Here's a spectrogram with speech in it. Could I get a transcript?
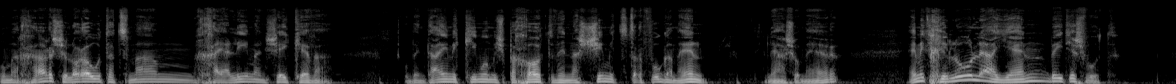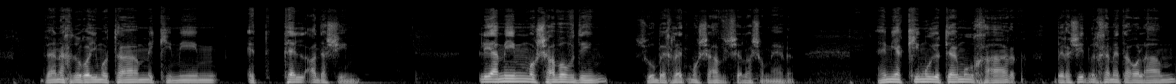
ומאחר שלא ראו את עצמם חיילים אנשי קבע, ובינתיים הקימו משפחות ונשים הצטרפו גם הן להשומר, הם התחילו לעיין בהתיישבות. ואנחנו רואים אותם מקימים את תל עדשים. לימים מושב עובדים, שהוא בהחלט מושב של השומר. הם יקימו יותר מאוחר, בראשית מלחמת העולם,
